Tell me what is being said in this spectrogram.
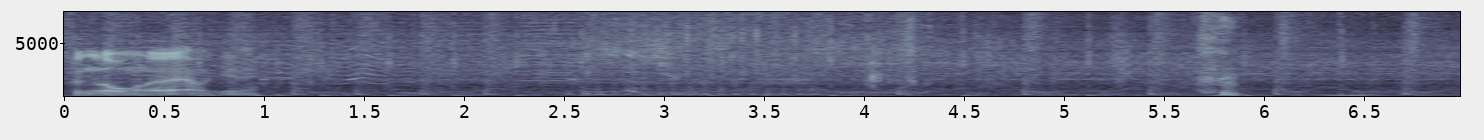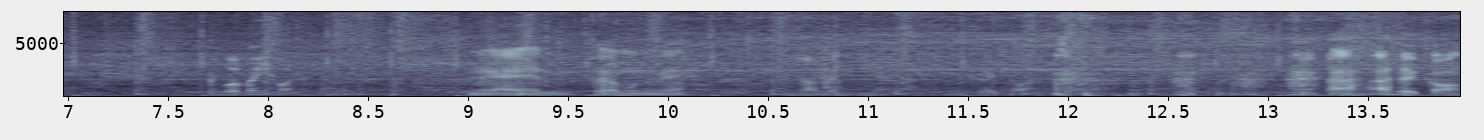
เพิ่งลงเลยเมื่อกี้นี้เปิดไม่ช้อนทำไมนี่ไงเพื่อนมึงไงมันช้อนเป็นที่นี่มันเคยช้อนอะ อะถือกล้อง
